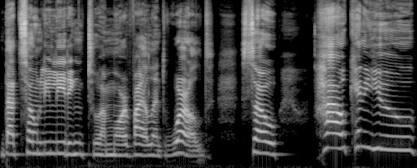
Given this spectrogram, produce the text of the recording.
that's only leading to a more violent world. So, how can you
